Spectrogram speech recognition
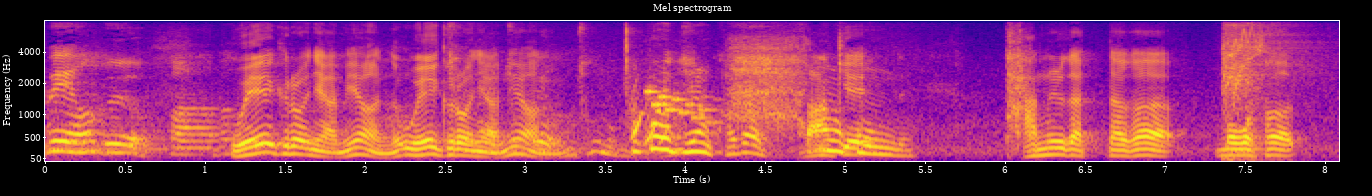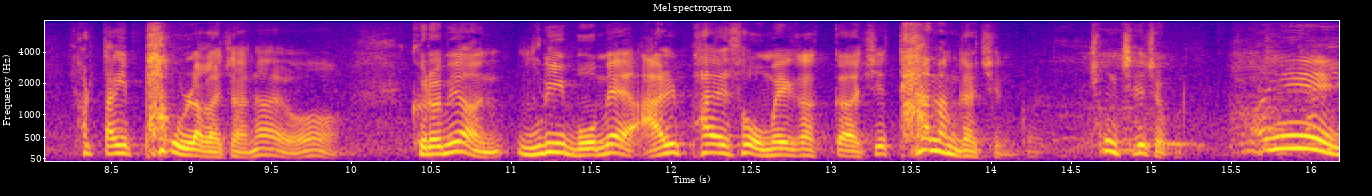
왜요? 왜 그러냐면 왜 그러냐면 초콜릿이랑 과자 이게- 먹는데. 담을 갖다가 먹어서 혈당이 팍 올라가잖아요. 그러면 우리 몸의 알파에서 오메가까지 다 망가지는 거예요. 총체적으로. 아니.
